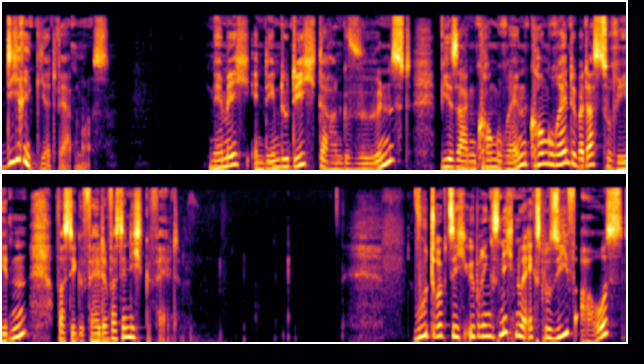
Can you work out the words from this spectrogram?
dirigiert werden muss. Nämlich, indem du dich daran gewöhnst, wir sagen kongruent, kongruent über das zu reden, was dir gefällt und was dir nicht gefällt. Wut drückt sich übrigens nicht nur explosiv aus,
